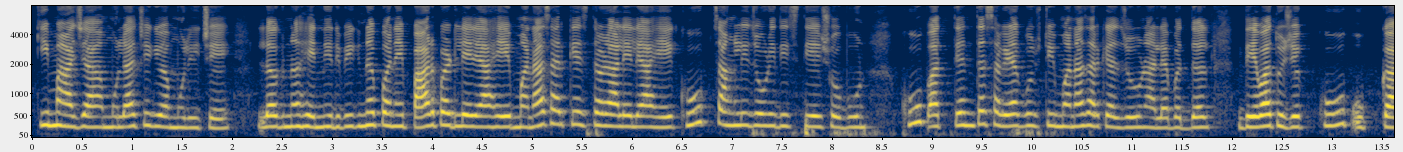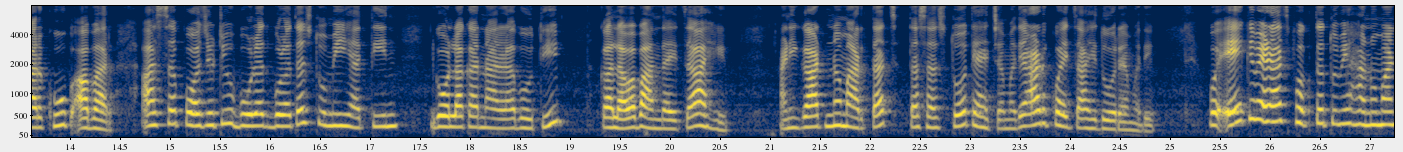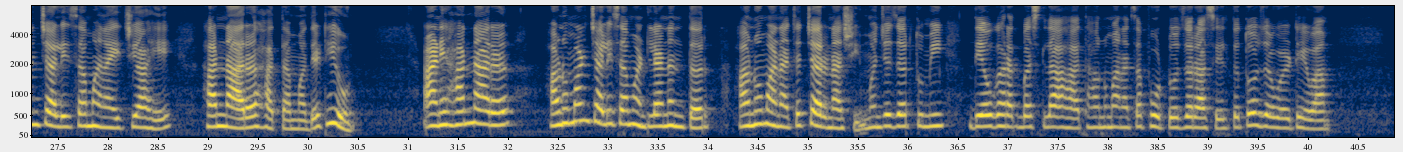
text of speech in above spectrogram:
की माझ्या मुलाचे किंवा मुलीचे लग्न हे निर्विघ्नपणे पार पडलेले आहे मनासारखे स्थळ आलेले आहे. खूप चांगली जोडी दिसते शोभून. खूप अत्यंत सगळ्या गोष्टी मनासारख्या जुळून आल्याबद्दल देवा तुझे खूप उपकार खूप आभार. असं पॉझिटिव्ह बोलत बोलतच तुम्ही ह्या तीन गोलाकार नारळाभोवती कलावा बांधायचा आहे. आणि गाठ न मारताच तसाच तो त्याच्यामध्ये अडकवायचा आहे दोऱ्यामध्ये. व एक वेळाच फक्त तुम्ही हनुमान चालिसा म्हणायची आहे हा नारळ हातामध्ये ठेवून. आणि हा नारळ हनुमान चालिसा म्हटल्यानंतर हनुमानाच्या चरणाशी म्हणजे जर तुम्ही देवघरात बसला आहात हनुमानाचा फोटो जर असेल तर तो जवळ ठेवा.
